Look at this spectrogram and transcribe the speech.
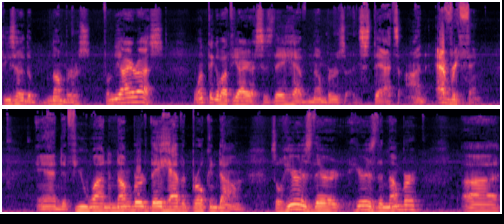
these are the numbers from the IRS. One thing about the IRS is they have numbers and stats on everything. And if you want a number, they have it broken down. So here is their here is the number, uh,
